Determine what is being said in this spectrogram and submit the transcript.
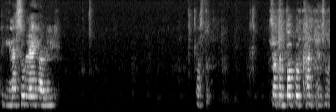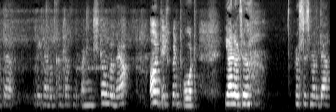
Die Gegner ist so lächerlich. Was du. So der Bob bekannt. Jetzt macht der Gegner Bekanntschaft mit einem Sturmgewehr. Und ich bin tot. Ja, Leute. Das ist mal wieder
